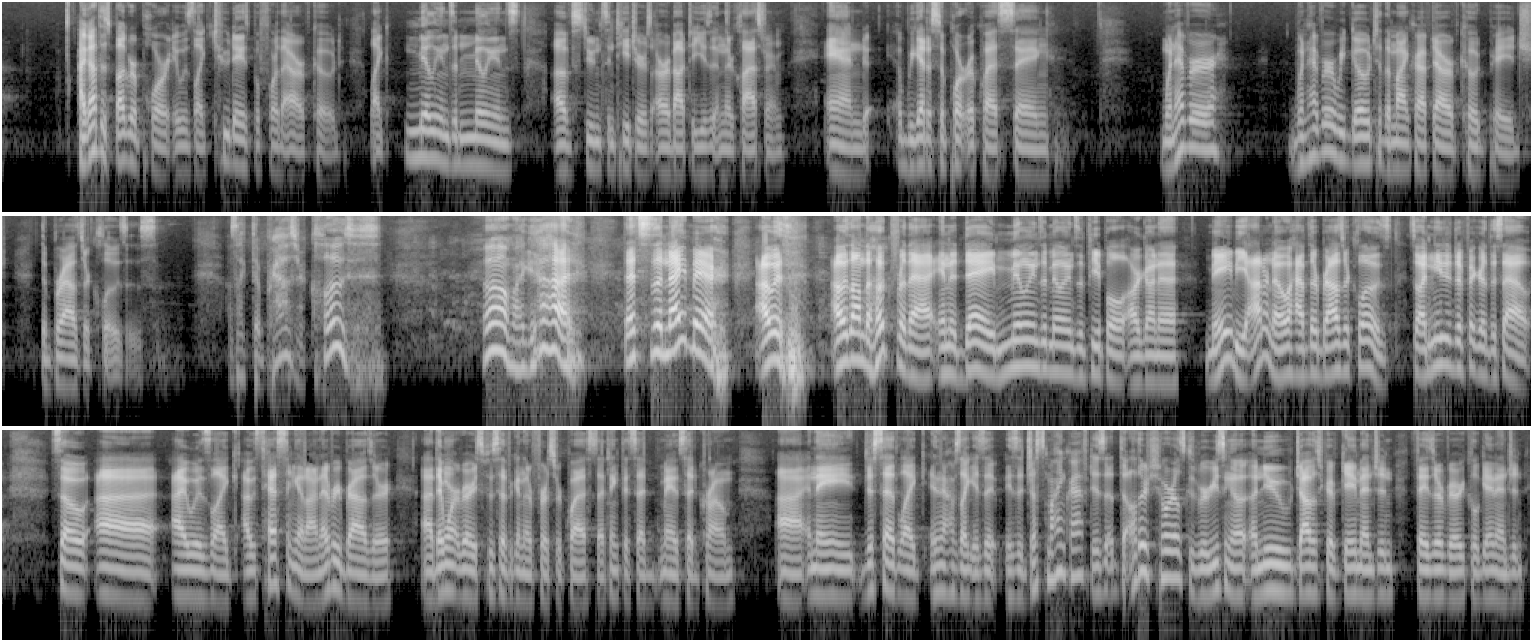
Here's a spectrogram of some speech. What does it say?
I got this bug report, it was like two days before the hour of code. Like millions and millions of students and teachers are about to use it in their classroom. And we get a support request saying, whenever, whenever we go to the Minecraft hour of code page, the browser closes. I was like, the browser closes? oh my God, that's the nightmare. I was, I was on the hook for that. In a day, millions and millions of people are gonna maybe, I don't know, have their browser closed. So I needed to figure this out. So uh, I was like, I was testing it on every browser. Uh, they weren't very specific in their first request. I think they said may have said Chrome. Uh, and they just said like, and I was like, is it is it just Minecraft? Is it the other tutorials? Because we were using a, a, new JavaScript game engine, Phaser, very cool game engine.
